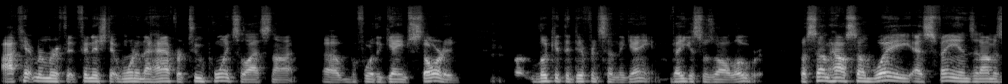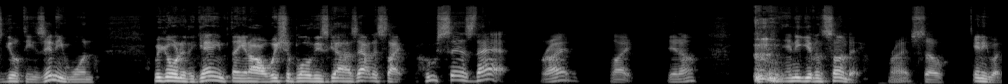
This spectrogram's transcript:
I can't remember if it finished at one and a half or two points last night uh, before the game started. But look at the difference in the game. Vegas was all over it. But somehow, some way, as fans, and I'm as guilty as anyone, we go into the game thinking, "Oh, we should blow these guys out." And it's like, who says that, right? Like, you know, any given Sunday, right? So, anyway,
